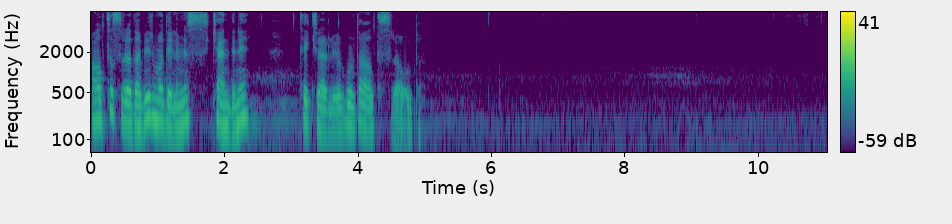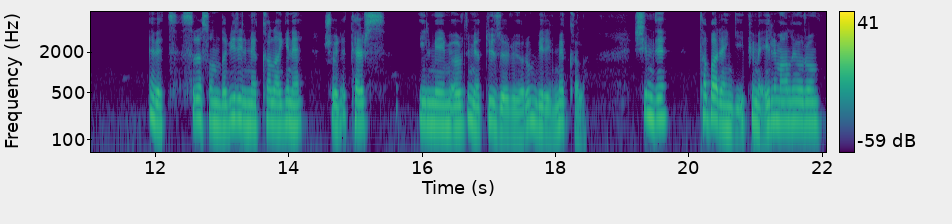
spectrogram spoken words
6 sırada bir modelimiz kendini tekrarlıyor. Burada 6 sıra oldu. Evet sıra sonunda bir ilmek kala yine şöyle ters ilmeğimi ördüm ya düz örüyorum bir ilmek kala. Şimdi taba rengi ipimi elime alıyorum.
